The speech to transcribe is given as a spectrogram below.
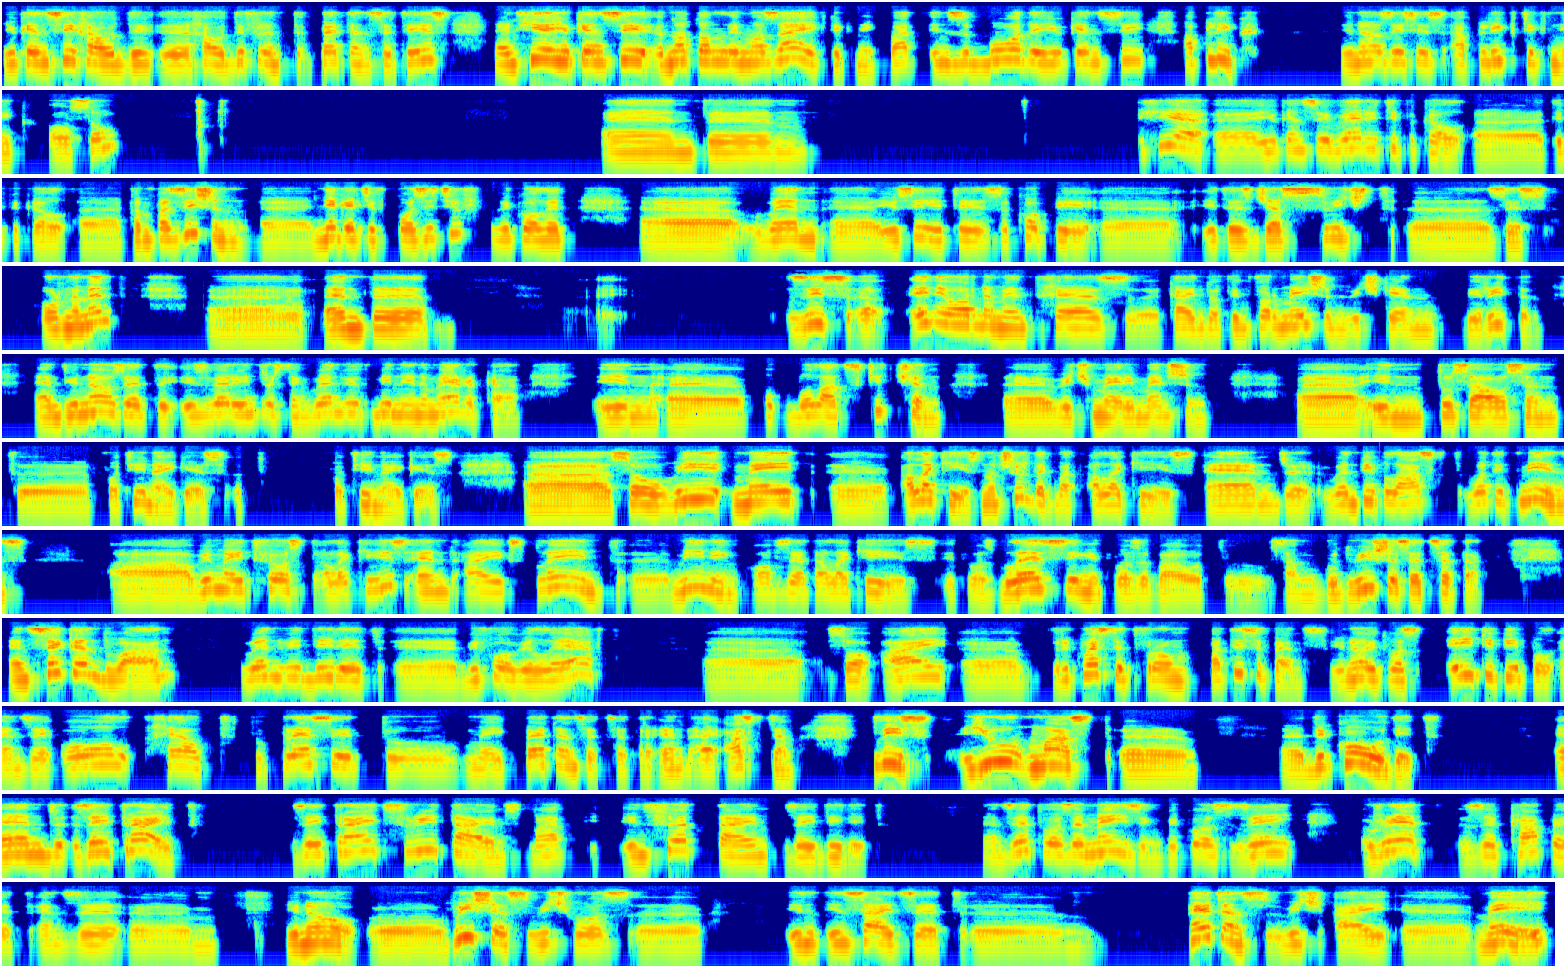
You can see how, di uh, how different patterns it is. And here you can see not only mosaic technique, but in the border you can see applique. You know, this is applique technique also. And um, here uh, you can see very typical uh, typical uh, composition uh, negative positive we call it when uh, you see it is a copy it is just switched this ornament and this uh, any ornament has uh, kind of information which can be written. And you know that is very interesting. When we've been in america in uh, bolat's kitchen uh, which mary mentioned uh, in 2014, I guess, 14, I guess. Uh, so we made uh, alakis, not shirdak, but alakis. And uh, when people asked what it means, uh, we made first alakis and I explained uh, meaning of that alakis. It was blessing, it was about uh, some good wishes, etc. And second one, when we did it uh, before we left, uh, so I uh, requested from participants, you know, it was 80 people and they all helped to press it, to make patterns, etc. And I asked them, please, you must decode it and they tried. They tried three times, but in third time they did it. And that was amazing because they read the carpet and the, um, you know, uh, wishes which was uh, in, inside that uh, patterns which I uh, made,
